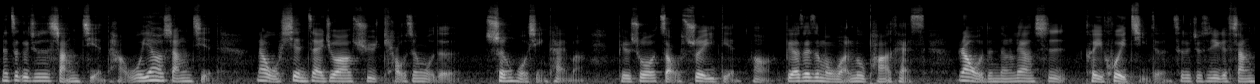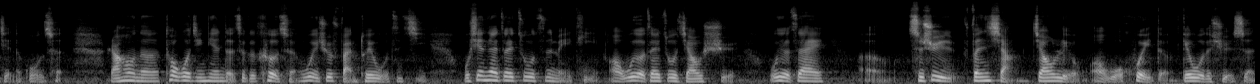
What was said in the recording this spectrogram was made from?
那这个就是商减。好，我要商减。那我现在就要去调整我的生活形态嘛，比如说早睡一点啊，不要再这么晚录 podcast，让我的能量是可以汇集的，这个就是一个商减的过程。然后呢，透过今天的这个课程，我也去反推我自己，我现在在做自媒体哦，我有在做教学，我有在呃持续分享交流哦，我会的给我的学生。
